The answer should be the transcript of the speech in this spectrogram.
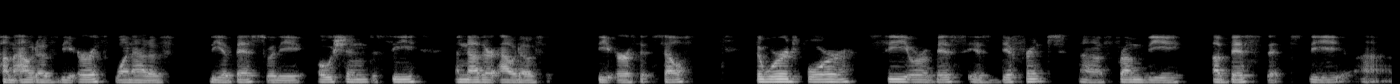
come out of the earth, one out of the abyss or the ocean, the sea, another out of the earth itself. The word for sea or abyss is different uh, from the abyss that the uh,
